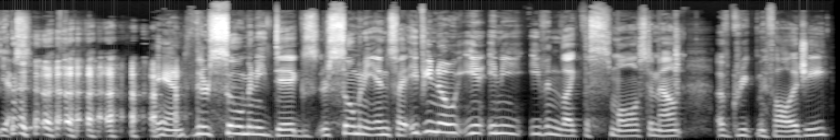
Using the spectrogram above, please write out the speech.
Yes. and there's so many digs there's so many insight if you know any even like the smallest amount of greek mythology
